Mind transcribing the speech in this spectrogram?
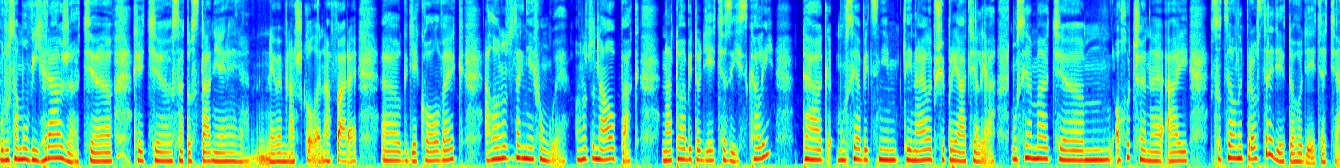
budú sa mu vyhrážať, e, keď e, sa to stane, neviem, na škole, na fare, e, kdekoľvek. Ale ono to tak nefunguje. Ono to naopak. Na to, aby to dieťa získali, tak musia byť s ním tí najlepší priatelia. Musia mať um, ochočené aj sociálne prostredie toho dieťaťa.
